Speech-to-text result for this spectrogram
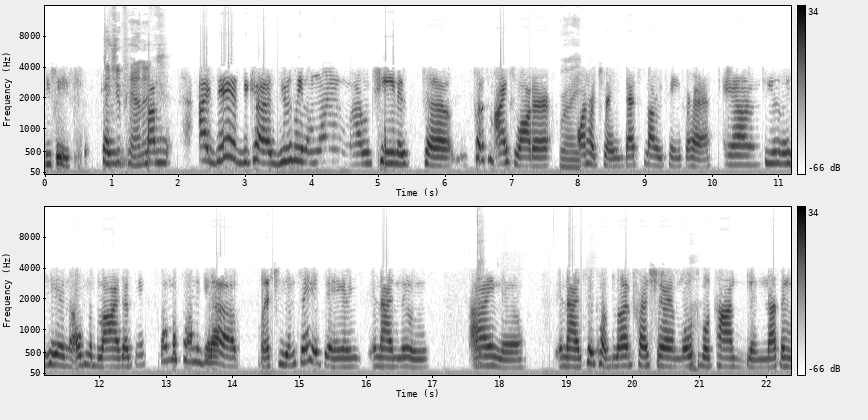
deceased. Did you panic? My- I did because usually in the morning my routine is to put some ice water Right. on her tray. That's my routine for her. And she usually here and open the blinds. I think it's almost time to get up, but she didn't say anything, and, and I knew. I knew. And I took her blood pressure multiple times and nothing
